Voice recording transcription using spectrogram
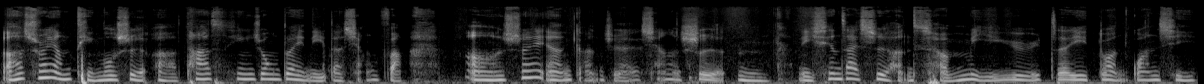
啊虽然题目是呃他心中对你的想法。嗯，虽然感觉像是，嗯，你现在是很沉迷于这一段关系，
